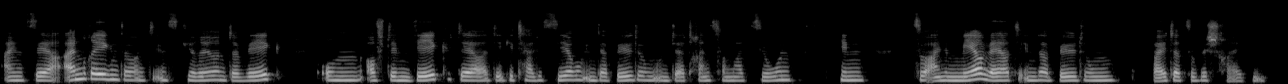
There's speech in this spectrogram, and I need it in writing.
ein sehr anregender und inspirierender Weg, um auf dem Weg der Digitalisierung in der Bildung und der Transformation hin zu einem Mehrwert in der Bildung weiter zu beschreiten.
